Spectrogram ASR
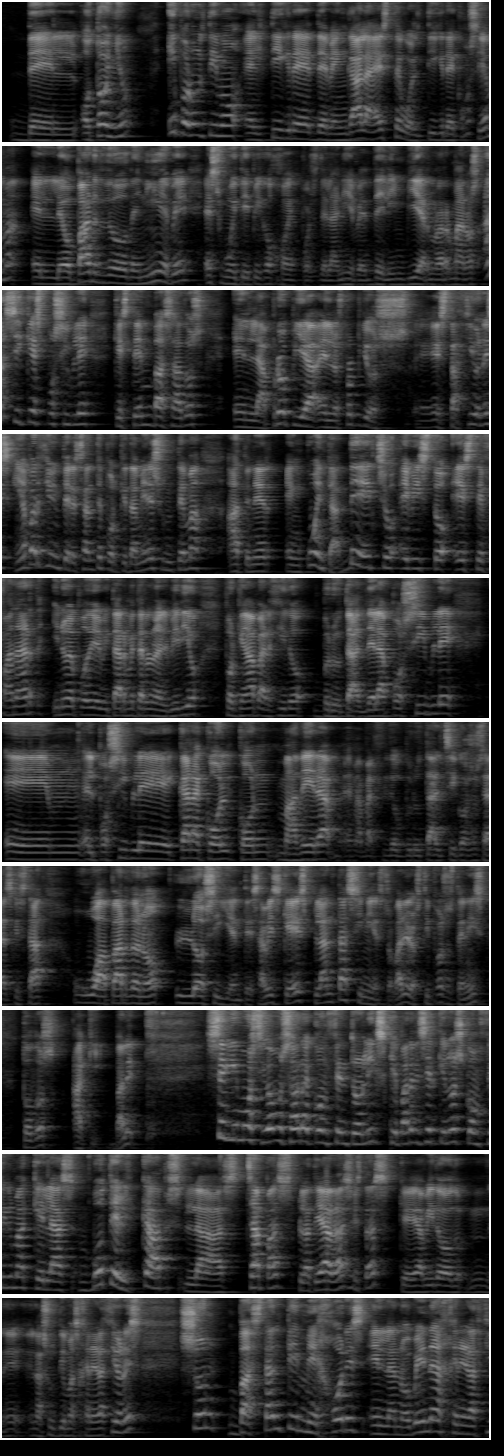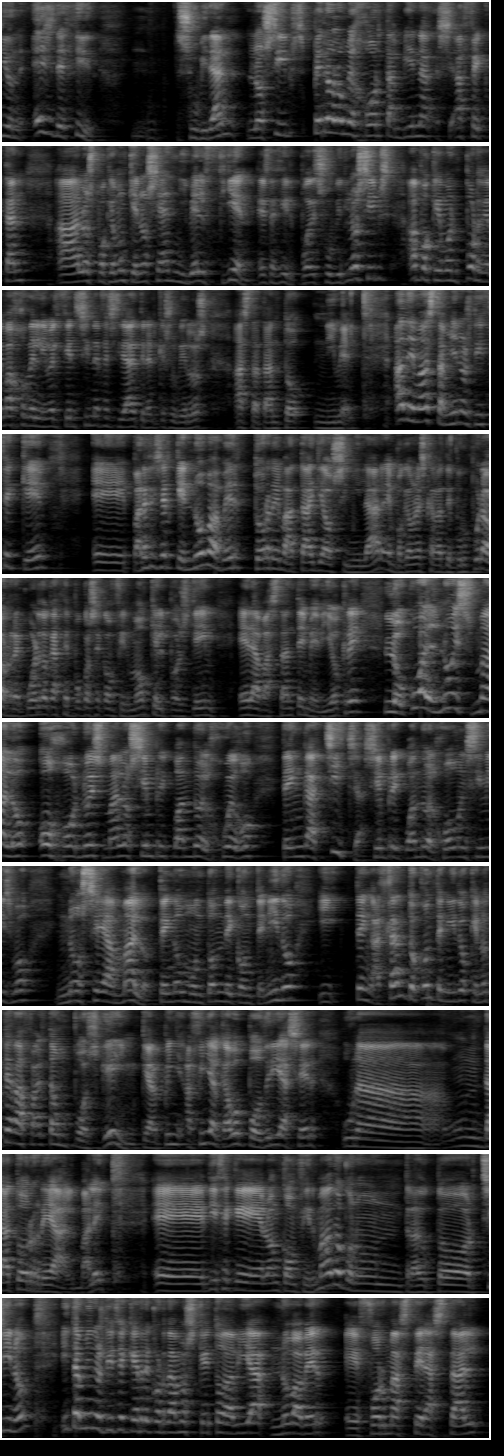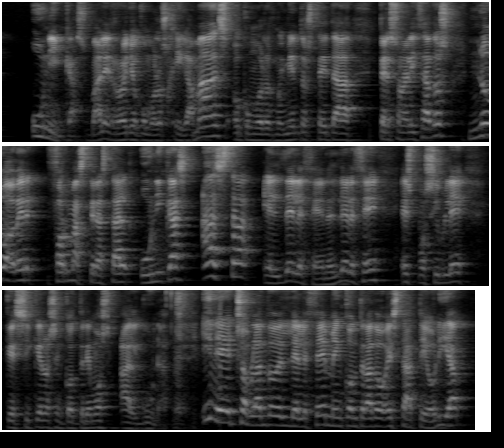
del otoño. Y por último, el tigre de Bengala este, o el tigre, ¿cómo se llama? El leopardo de nieve, es muy típico, joder, pues de la nieve, del invierno, hermanos. Así que es posible que estén basados en la propia, en los propios eh, estaciones, y me ha parecido interesante porque también es un tema a tener en cuenta. De hecho, he visto este fanart y no he podido evitar meterlo en el vídeo porque me ha parecido brutal. De la posible Em, el posible caracol con madera. Me ha parecido brutal, chicos. O sea, es que está guapardo, ¿no? Lo siguiente. Sabéis que es planta siniestro, ¿vale? Los tipos los tenéis todos aquí, ¿vale? Seguimos y vamos ahora con Centrolix, que parece ser que nos confirma que las Bottle Caps, las chapas plateadas, estas, que ha habido eh, en las últimas generaciones, son bastante mejores en la novena generación. Es decir, subirán los SIPs, pero a lo mejor también afectan a los Pokémon que no sean nivel 100. Es decir, puedes subir los SIPs a Pokémon por debajo del nivel 100 sin necesidad de tener que subirlos hasta tanto nivel. Además, también nos dice que eh, parece ser que no va a haber torre batalla o similar en Pokémon Escarlata y Púrpura. Os recuerdo que hace poco se confirmó que el postgame era bastante mediocre, lo cual no es malo, ojo, no es malo siempre y cuando el juego tenga chicha, siempre y cuando el juego en sí mismo no sea malo, tenga un montón de contenido y tenga tanto contenido que no te haga falta un postgame, que al al fin y al cabo podría ser una, un dato real, ¿vale? Eh, dice que lo han confirmado con un traductor chino y también nos dice que recordamos que todavía no va a haber eh, formas terastal únicas, ¿vale? Rollo como los Gigamax o como los movimientos Z personalizados, no va a haber formas terastal únicas hasta el DLC. En el DLC es posible que sí que nos encontremos alguna. Y de hecho, hablando del DLC, me he encontrado esta teoría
